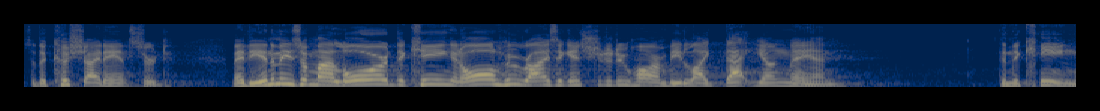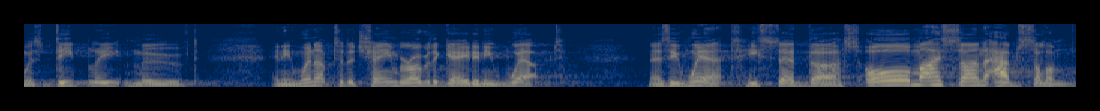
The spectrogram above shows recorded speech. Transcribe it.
So the Cushite answered, May the enemies of my Lord the king and all who rise against you to do harm be like that young man. Then the king was deeply moved, and he went up to the chamber over the gate, and he wept. And as he went, he said thus, Oh, my son Absalom,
